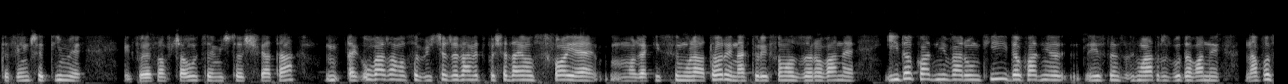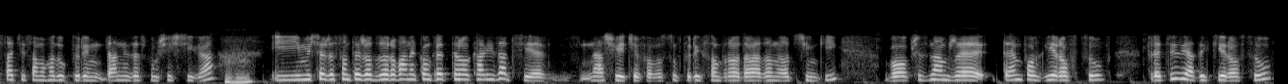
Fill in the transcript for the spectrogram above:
te większe teamy, które są w czołówce Mistrzostw Świata, m, tak uważam osobiście, że nawet posiadają swoje, może jakieś symulatory, na których są odzorowane i dokładnie warunki, i dokładnie jest ten symulator zbudowany na postaci samochodu, którym dany zespół się ściga. I myślę, że są też odzorowane konkretne lokalizacje na świecie po prostu, w których są prowadzone odcinki, bo przyznam, że tempo kierowców, precyzja tych kierowców,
